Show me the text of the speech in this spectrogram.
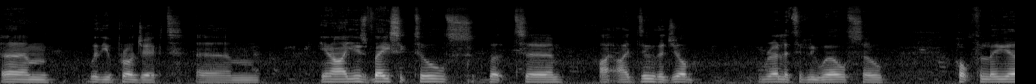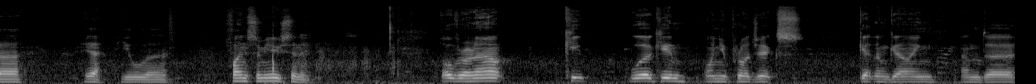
um, with your project. Um, you know I use basic tools but um, I, I do the job relatively well. So hopefully uh, yeah you'll uh, find some use in it. Over and out. Keep working on your projects, get them going, and uh,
